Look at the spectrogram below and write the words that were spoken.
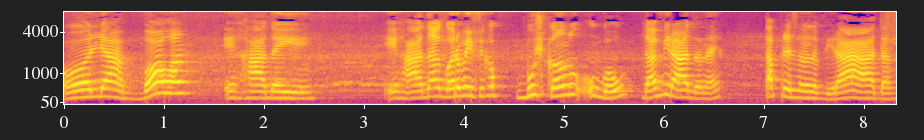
Olha a bola errada aí, hein? Errada. Agora o Benfica buscando o gol da virada, né? Tá precisando da virada.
